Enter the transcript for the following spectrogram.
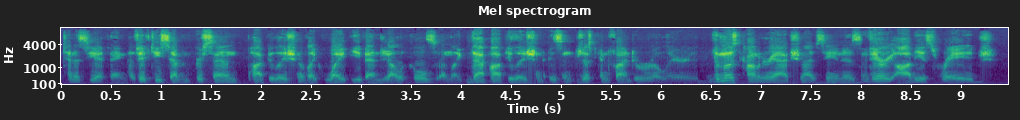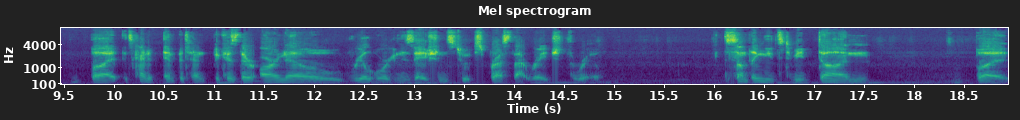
Tennessee, I think, has 57% population of like white evangelicals, and like that population isn't just confined to rural areas. The most common reaction I've seen is very obvious rage, but it's kind of impotent because there are no real organizations to express that rage through. Something needs to be done, but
